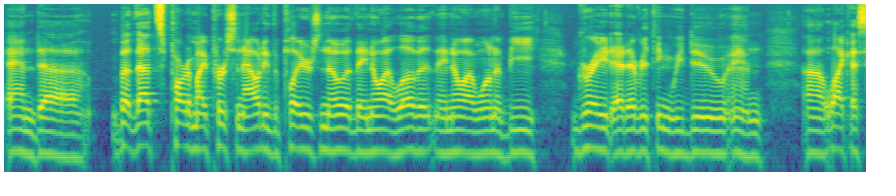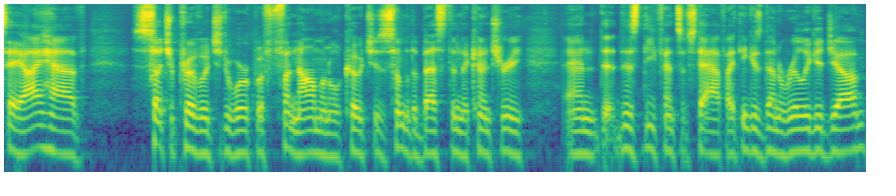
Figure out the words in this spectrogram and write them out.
and uh, but that's part of my personality. The players know it. They know I love it. They know I want to be great at everything we do. And uh, like I say, I have such a privilege to work with phenomenal coaches, some of the best in the country. And th- this defensive staff, I think, has done a really good job.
